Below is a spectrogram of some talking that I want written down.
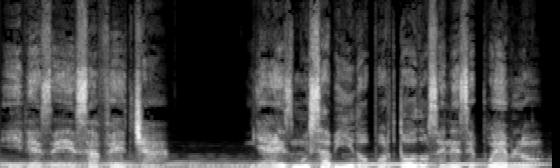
Y desde esa fecha, ya es muy sabido por todos en ese pueblo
